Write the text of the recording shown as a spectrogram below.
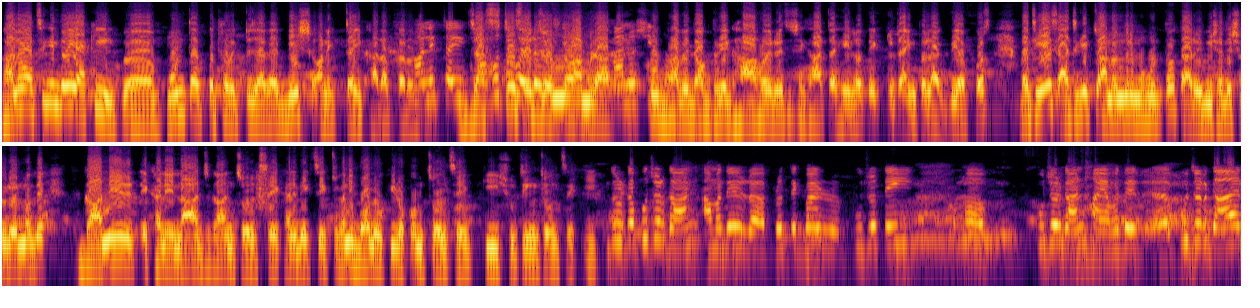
ভালো আছে কিন্তু ওই একই মনটা কোথাও একটু জায়গায় বেশ অনেকটাই খারাপ কারণ অনেকটাই জাস্টিসের জন্য আমরা খুব ভাবে দগদগে ঘা হয়ে রয়েছে সেই ঘাটা হিল হতে একটু টাইম তো লাগবেই অফকোর্স বাট ইয়েস আজকে একটু আনন্দের মুহূর্ত তার ওই বিষাদের সুরের মধ্যে গানের এখানে নাচ গান চলছে এখানে দেখছি একটুখানি বলো কি রকম চলছে কি শুটিং চলছে কি? দুর্গাপুজোর গান আমাদের প্রত্যেকবার পুজোতেই পুজোর গান হয় আমাদের পুজোর গান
